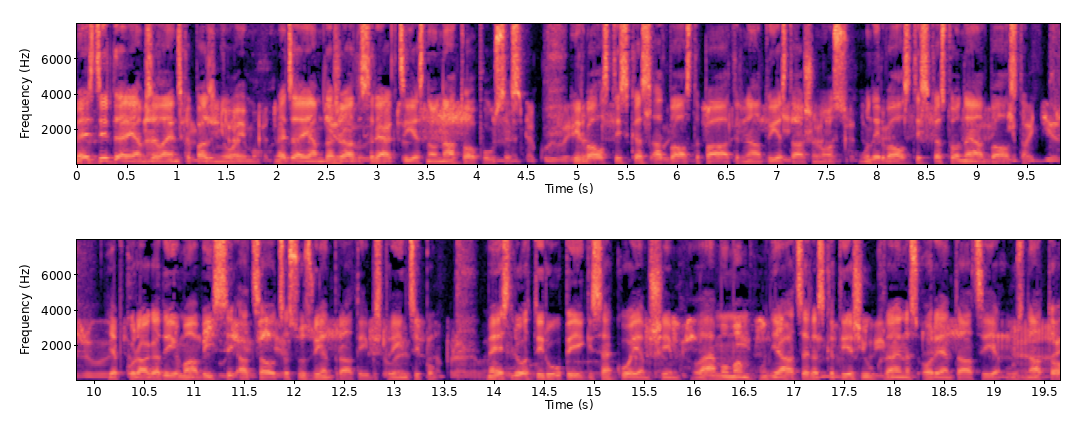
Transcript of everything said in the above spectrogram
Mēs dzirdējām Zelenska paziņojumu, redzējām dažādas reakcijas no NATO puses. Ir valstis, kas atbalsta pātrinātu iestāšanos, un ir valstis, kas to neatbalsta. Jebkurā gadījumā visi atsaucas uz vienprātības principu. Mēs ļoti rūpīgi sekojam šim lēmumam un jāatceras, ka tieši Ukrainas orientācija uz NATO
